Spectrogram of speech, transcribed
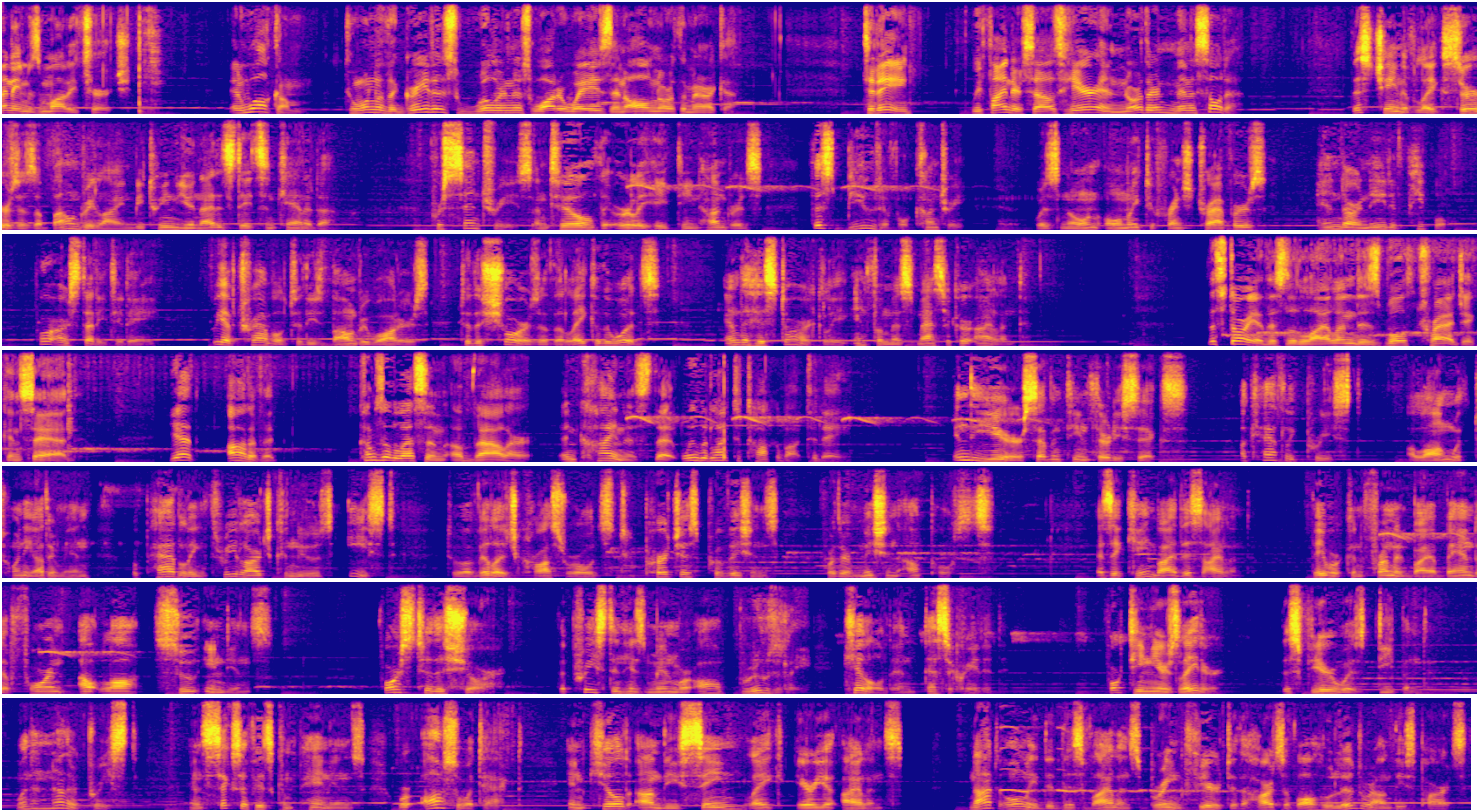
My name is Monty Church, and welcome to one of the greatest wilderness waterways in all North America. Today, we find ourselves here in northern Minnesota. This chain of lakes serves as a boundary line between the United States and Canada. For centuries, until the early 1800s, this beautiful country was known only to French trappers and our native people. For our study today, we have traveled to these boundary waters to the shores of the Lake of the Woods and the historically infamous Massacre Island. The story of this little island is both tragic and sad. Yet, out of it comes a lesson of valor and kindness that we would like to talk about today. In the year 1736, a Catholic priest, along with 20 other men, were paddling three large canoes east to a village crossroads to purchase provisions for their mission outposts. As they came by this island, they were confronted by a band of foreign outlaw Sioux Indians. Forced to the shore, the priest and his men were all brutally killed and desecrated. Fourteen years later, this fear was deepened when another priest and six of his companions were also attacked and killed on these same lake area islands. Not only did this violence bring fear to the hearts of all who lived around these parts,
